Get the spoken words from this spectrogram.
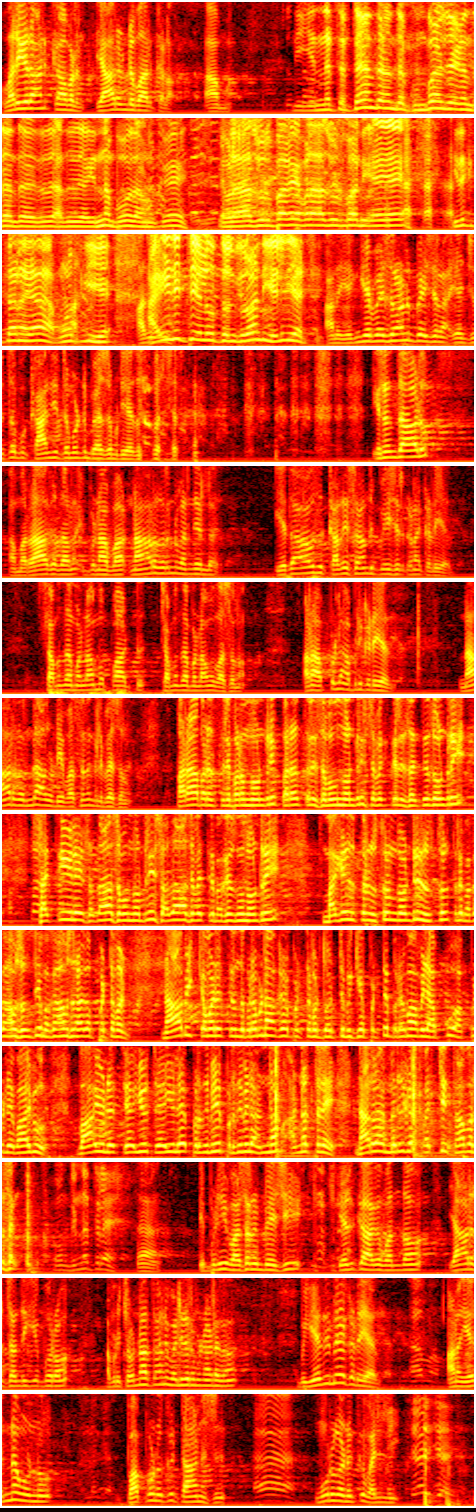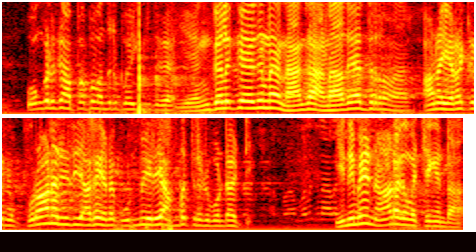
வருகிறான் காவலன். யார் என்று பார்க்கலாம். ஆமாம் நீ என்னத்தை இந்த இந்த கும்பாபிஷேகம் இந்த இது அது என்ன போகுது அவனுக்கு? எவ்வளோ காசு கொடுப்பாங்க எவ்வளோ காசு கொடுப்பாங்க? ஏ இதுக்கு தானேயா உனக்கு ஐநூற்றி எழுபத்தஞ்சு ரூபான்னு எழுதியாச்சு. ஆனால் எங்கே பேசினாலும் பேசலாம். என் சித்தப்பு காந்திட்ட மட்டும் பேச முடியாது. இருந்தாலும் நம்ம ராகதானம் இப்போ நான் நாரதர்னு வந்தேன்ல. ஏதாவது கதை சார்ந்து பேசியிருக்கனா கிடையாது. சம்மந்தம் இல்லாமல் பாட்டு சம்மந்தம் இல்லாமல் வசனம். ஆனால் அப்படிலாம் அப்படி கிடையாது. நாரதர்னா அதனுடைய வசனங்கள் பேசணும். பராபரத்தில் பரம் தோன்றி பரத்தில் சமம் தோன்றி சிவத்தில் சக்தி தோன்றி சக்தியிலே சதாசமம் தோன்றி சதாசிவத்தில் மகேசம் தோன்றி மகேசத்தில் உத்தரம் தோன்றி உத்தரத்தில் மகாவசம் தோன்றி மகாவசனாகப்பட்டவன் நாபிக்கமலத்திலிருந்து பிரமணாகப்பட்டவன் தொட்டு வைக்கப்பட்டு பிரமாவில் அப்பு அப்பிலே வாயு வாயுலே தேயு தேயிலே பிரதிவே பிரதிவில் அன்னம் அன்னத்திலே நர மிருக பச்சை தாவர சங். கிண்ணத்தில். இப்படி வசனம் பேசி எதுக்காக வந்தோம் யாரை சந்திக்க போகிறோம் அப்படி சொன்னா தானே வெளிதரம் நாடகம். இப்போ எதுவுமே கிடையாது. ஆனால் என்ன ஒன்று பப்புனுக்கு டான்ஸு. முருகனுக்கு வள்ளி. உங்களுக்கு அப்பப்போ வந்துட்டு போய்க்கிறதுங்க. எங்களுக்கு எங்குண்ணா நாங்க அனாதையா திருறோம் ஆனால் எனக்கு புராண ரீதியாக எனக்கு உண்மையிலேயே ஐம்பத்தி ரெண்டு பொண்டாட்டி. இனிமே நாடகம் வச்சீங்கண்டா.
